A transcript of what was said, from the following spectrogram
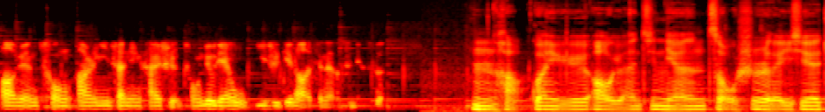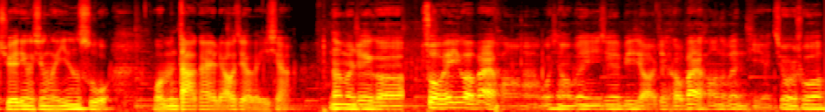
澳元从二零一三年开始，从六点五一直跌到现在的四点四。嗯，好，关于澳元今年走势的一些决定性的因素，我们大概了解了一下。那么这个作为一个外行哈，我想问一些比较这个外行的问题，就是说，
